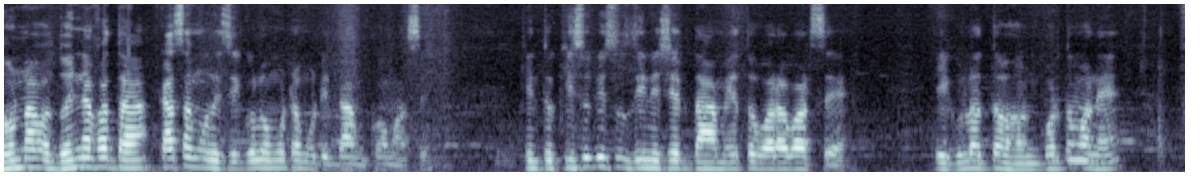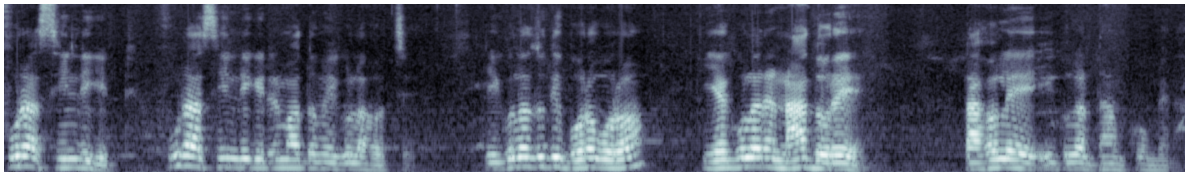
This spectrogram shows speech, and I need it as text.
ধন্যা ধন্যা পাতা, কাঁচামরিচ এগুলো মোটামুটি দাম কম আছে। কিন্তু কিছু কিছু জিনিসের দাম এত বড় বাড়ছে। এগুলো তখন বর্তমানে পুরা সিন্ডিকেট পুরা সিন্ডিকেটের মাধ্যমে এগুলো হচ্ছে। এগুলো যদি বড় বড় ইয়াগুলারে না ধরে, তাহলে এগুলার দাম কমবে না।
